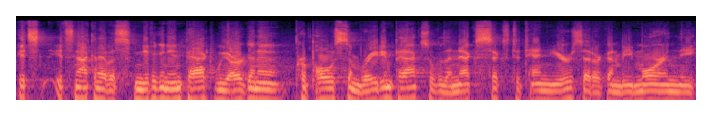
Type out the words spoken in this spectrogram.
it's, it's not going to have a significant impact. We are going to propose some rate impacts over the next six to 10 years that are going to be more in the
